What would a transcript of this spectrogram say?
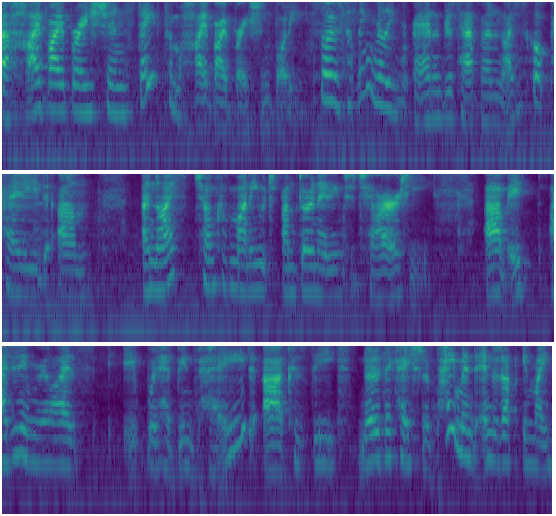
a high vibration state from a high vibration body. So something really random just happened. I just got paid um, a nice chunk of money, which I'm donating to charity. Um, it I didn't even realize it would had been paid because uh, the notification of payment ended up in my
